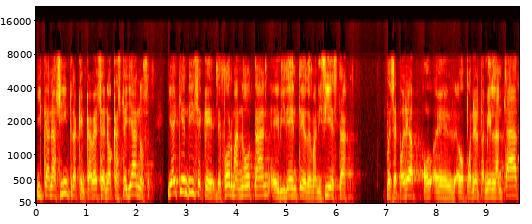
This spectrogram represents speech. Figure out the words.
y Canacintra, que encabeza No Castellanos. Y hay quien dice que de forma no tan evidente o de manifiesta, pues se podría eh, oponer también la ANTAD,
